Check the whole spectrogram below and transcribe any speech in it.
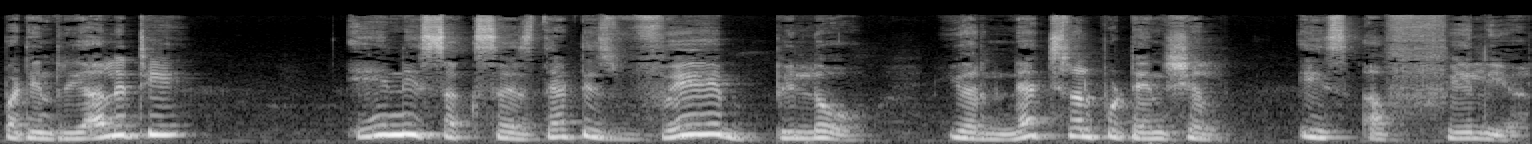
But in reality, any success that is way below your natural potential is a failure.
